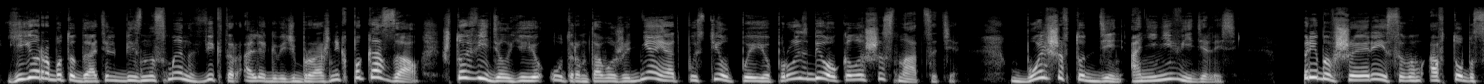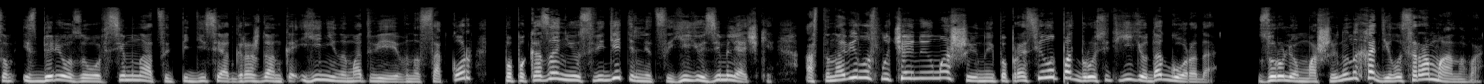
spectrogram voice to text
Ее работодатель, бизнесмен Виктор Олегович Бражник, показал, что видел ее утром того же дня и отпустил по ее просьбе около 16. Больше в тот день они не виделись. Прибывшая рейсовым автобусом из Березового в 17.50 гражданка Енина Матвеевна Сокор по показанию свидетельницы, ее землячки, остановила случайную машину и попросила подбросить ее до города. За рулем машины находилась Романова.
